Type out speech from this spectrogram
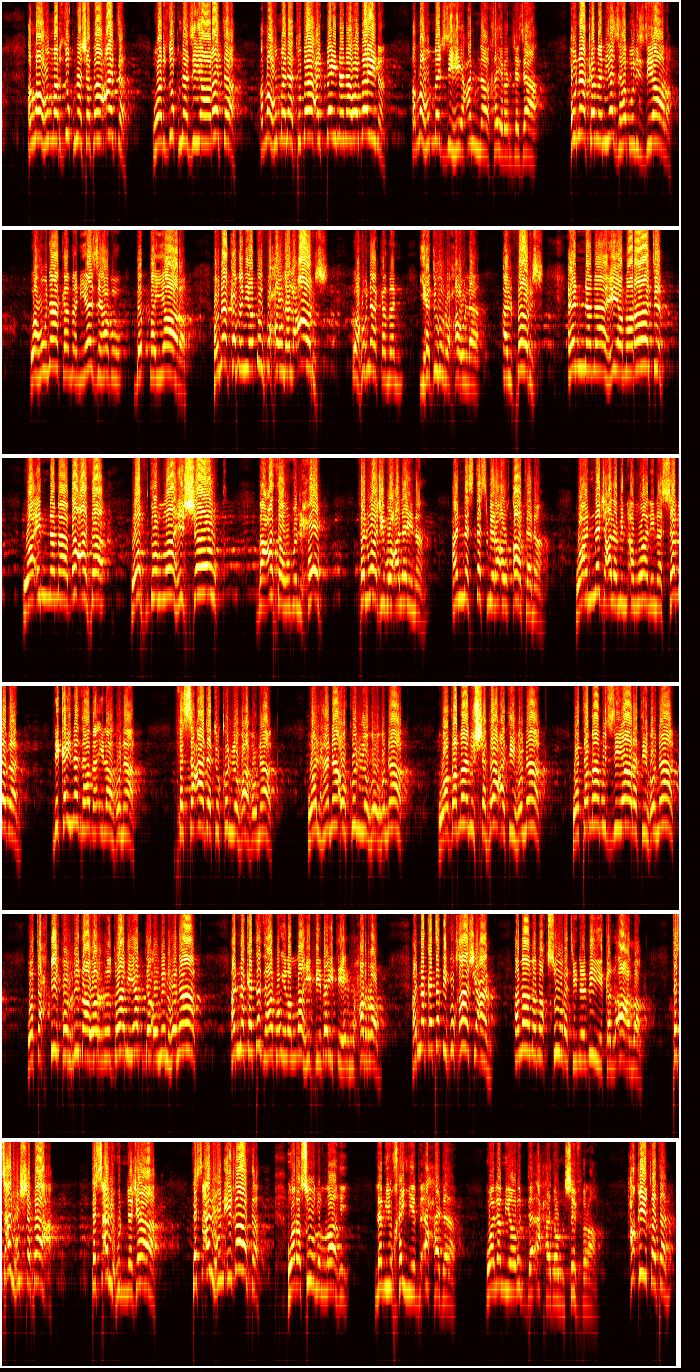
اللهم ارزقنا شفاعته وارزقنا زيارته. اللهم لا تباعد بيننا وبينه. اللهم اجزه عنا خير الجزاء. هناك من يذهب للزيارة وهناك من يذهب بالطيارة. هناك من يطوف حول العرش وهناك من يدور حول الفرش. إنما هي مراتب وإنما بعث وفد الله الشوق بعثهم الحب. فالواجب علينا أن نستثمر أوقاتنا وأن نجعل من أموالنا سببا لكي نذهب إلى هناك. فالسعادة كلها هناك والهناء كله هناك وضمان الشفاعة هناك وتمام الزيارة هناك. وتحقيق الرضا والرضوان يبدأ من هناك. أنك تذهب إلى الله في بيته المحرم. أنك تقف خاشعا أمام مقصورة نبيك الأعظم. تسأله الشفاعة تسأله النجاة تسأله الإغاثة. ورسول الله لم يخيب أحدا ولم يرد احد صفرا. حقيقة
